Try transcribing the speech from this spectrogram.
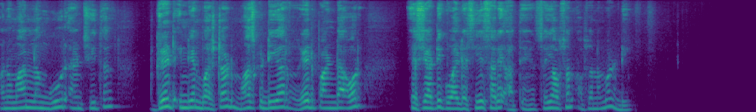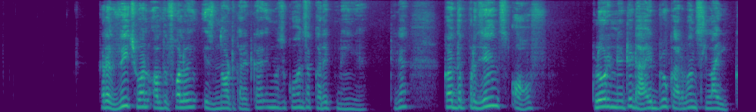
Hanuman langur and chital great Indian bustard musk deer red panda और एशियाटिक वाइल्ड ये सारे आते हैं सही option option number D correct which one of the following is not correct correct इनमें से कौन सा करेक्ट नहीं है ठीक है कर the presence of chlorinated hydrocarbon like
